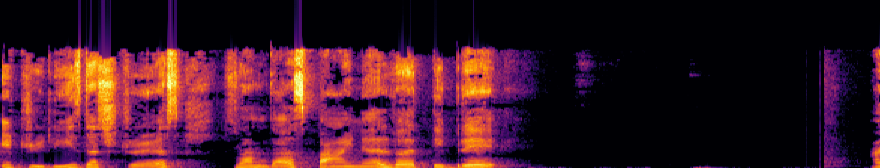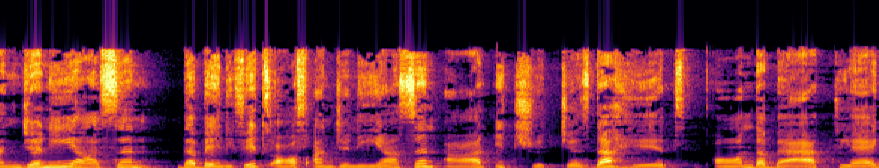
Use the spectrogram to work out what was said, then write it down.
it releases the stress from the spinal vertebrae. Anjaniyasan. The benefits of Anjaniyasan are it stretches the hips on the back leg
